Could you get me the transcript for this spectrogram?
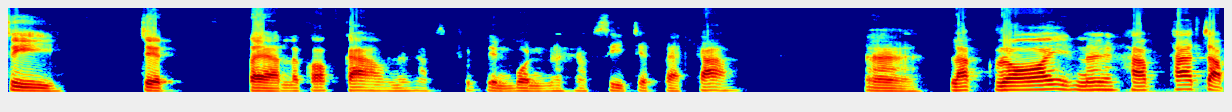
สี่เจ็ดแปดแล้วก็เก้านะครับ ชุดเด่นบนนะครับสี่เจ็ดแปดเก้าอ่า หลักร้อยนะครับ ถ้าจับ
